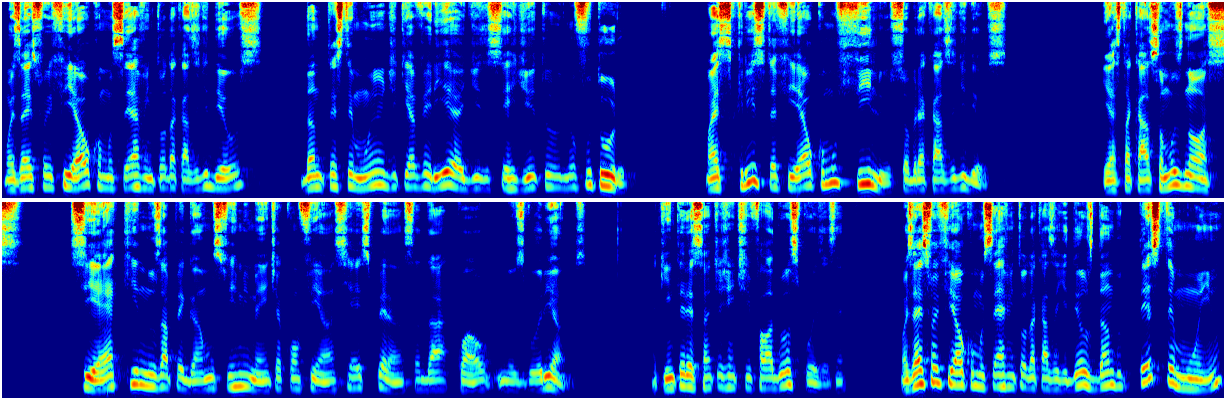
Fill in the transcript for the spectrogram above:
Moisés foi fiel como servo em toda a casa de Deus, dando testemunho de que haveria de ser dito no futuro. Mas Cristo é fiel como filho sobre a casa de Deus. E esta casa somos nós, se é que nos apegamos firmemente à confiança e à esperança da qual nos gloriamos. Aqui é interessante a gente falar duas coisas, né? Moisés foi fiel como servo em toda a casa de Deus, dando testemunho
